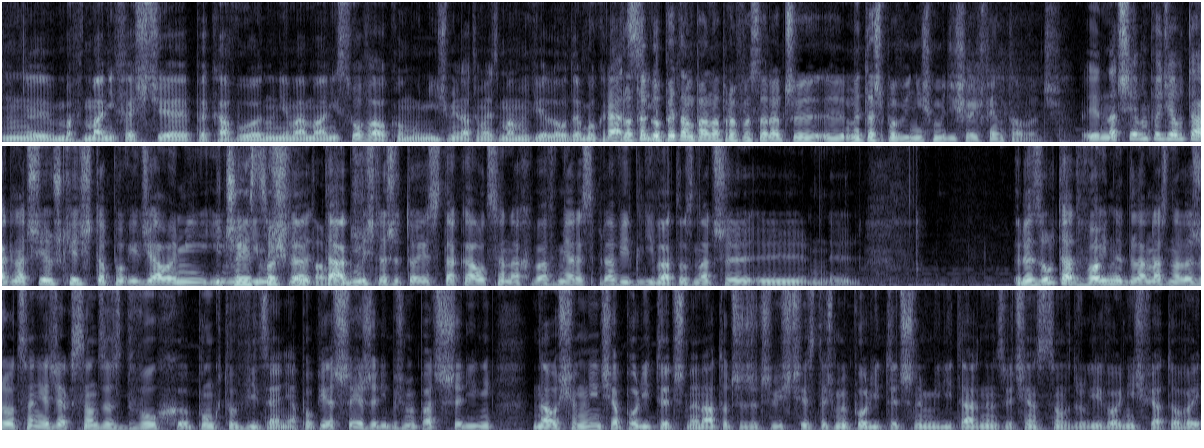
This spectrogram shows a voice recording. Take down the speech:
mm, w manifestie PKWN nie mamy ani słowa o komunizmie, natomiast mamy wiele o demokracji. Dlatego pytam pana profesora, czy y, my też powinniśmy dzisiaj świętować? Y, Znaczy ja bym powiedział tak, znaczy ja już kiedyś to powiedziałem i, I czy jest co myślę, tak, myślę, że to jest taka ocena chyba w miarę sprawiedliwa, to znaczy y, y, rezultat wojny dla nas należy oceniać, jak sądzę, z dwóch punktów widzenia. Po pierwsze, jeżeli byśmy patrzyli na osiągnięcia polityczne, na to, czy rzeczywiście jesteśmy politycznym, militarnym zwycięzcą w II wojnie światowej,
